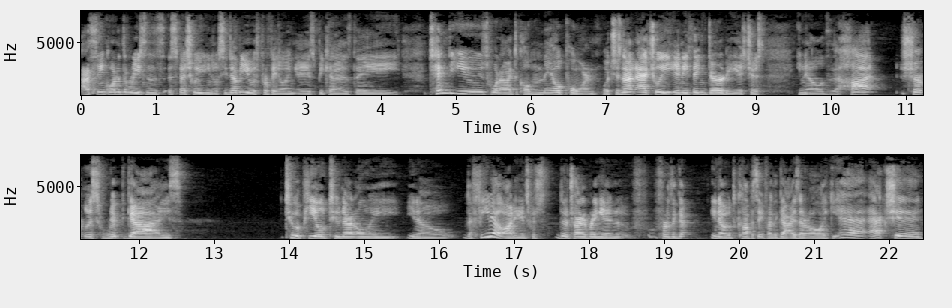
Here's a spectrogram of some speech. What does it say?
I think one of the reasons, especially you know, CW is prevailing, is because they tend to use what I like to call male porn, which is not actually anything dirty. It's just you know the hot, shirtless, ripped guys to appeal to not only you know the female audience, which they're trying to bring in for the you know to compensate for the guys that are all like, yeah, action,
